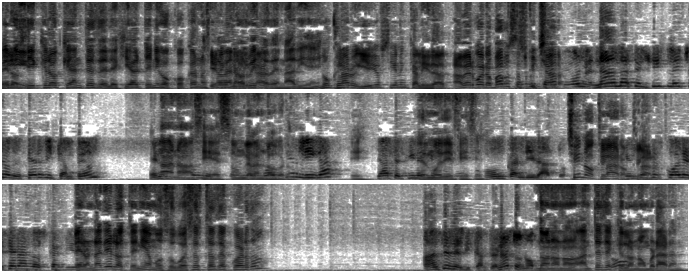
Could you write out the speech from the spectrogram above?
pero sí. sí creo que antes de elegir al técnico Coca no Tienen estaba en órbita de nadie, ¿eh? No, claro, y ellos tienen calidad. A ver, bueno, vamos a escuchar. Nada más el simple hecho de ser bicampeón. en No, no, sí, es un gran en logro. cualquier liga Sí. ya te tiene Es que muy difícil. como un candidato. Sí, no, claro, Entonces, claro. ¿cuáles eran los candidatos? Pero nadie lo teníamos, Hugo. ¿Eso estás de acuerdo? Antes del bicampeonato, no. No, no, no, antes de que lo nombraran.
